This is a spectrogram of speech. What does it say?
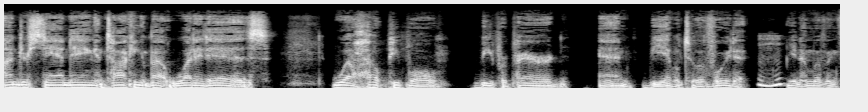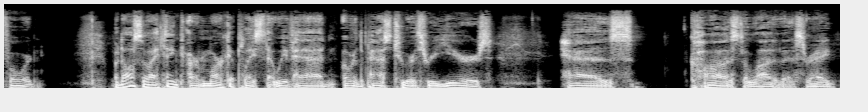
understanding and talking about what it is will help people be prepared and be able to avoid it, mm-hmm. you know, moving forward. But also, I think our marketplace that we've had over the past two or three years has caused a lot of this, right?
